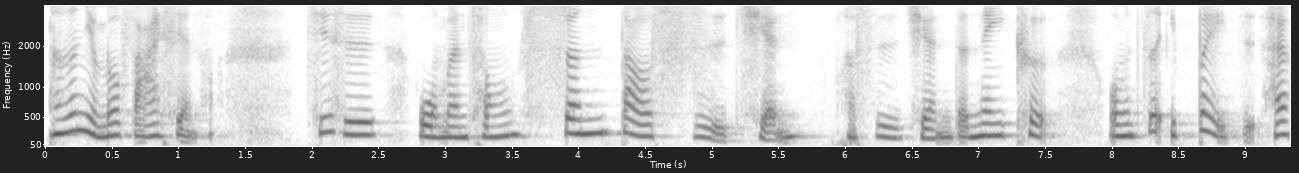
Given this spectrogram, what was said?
他说：“你有没有发现哈？其实我们从生到死前。”死前的那一刻，我们这一辈子，还有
